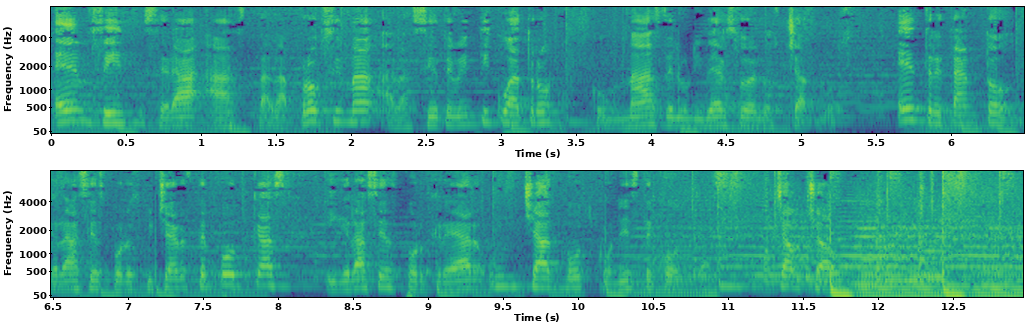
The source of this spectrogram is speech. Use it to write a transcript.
En fin, será hasta la próxima a las 7.24 con más del universo de los chatbots. Entre tanto, gracias por escuchar este podcast y gracias por crear un chatbot con este podcast. Chao, chao.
